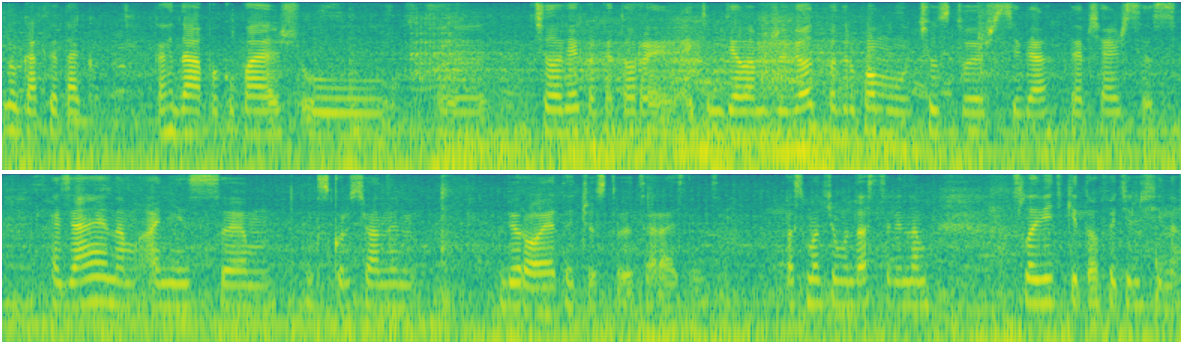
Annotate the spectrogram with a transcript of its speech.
Ну, как-то так, когда покупаешь у э, человека, который этим делом живет, по-другому чувствуешь себя. Ты общаешься с хозяином, а не с эм, экскурсионным бюро. Это чувствуется разница. Посмотрим, удастся ли нам словить китов и дельфинов.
